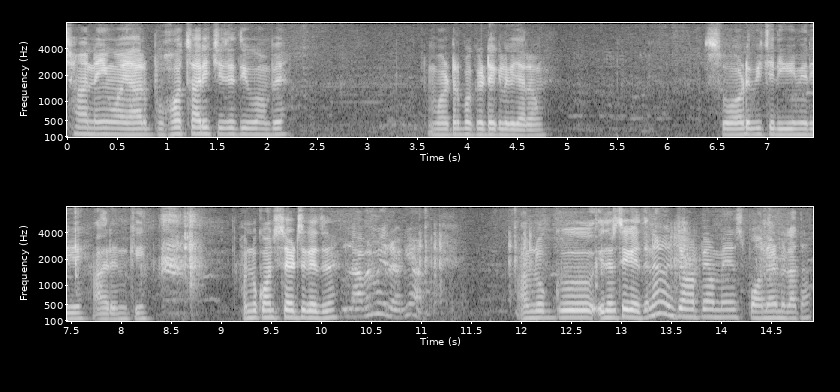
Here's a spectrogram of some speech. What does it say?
अच्छा नहीं हुआ यार बहुत सारी चीज़ें थी वहाँ पे। वाटर बकेट एक लेके जा रहा हूँ। स्वॉर्ड भी चली गई मेरी आयरन की। हम लोग कौन सी साइड से गए थे? लावा में रह गया हम लोग इधर से गए थे ना जहाँ पे हमें स्पॉनर मिला था।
